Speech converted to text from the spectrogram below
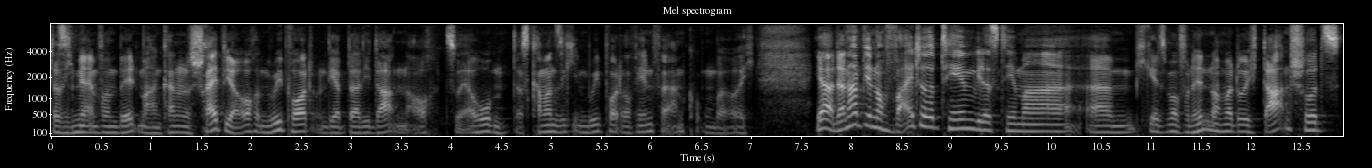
dass ich mir einfach ein Bild machen kann. Und das schreibt ihr auch im Report und ihr habt da die Daten auch zu erhoben. Das kann man sich im Report auf jeden Fall angucken bei euch. Ja, dann habt ihr noch weitere Themen wie das Thema, ähm, ich gehe jetzt mal von hinten nochmal durch, Datenschutz,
